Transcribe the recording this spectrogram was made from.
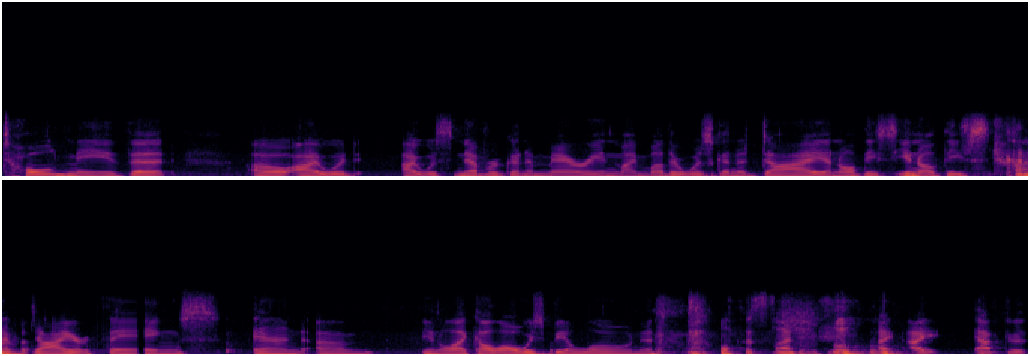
told me that oh I would I was never going to marry and my mother was going to die and all these you know these kind of dire things and um, you know like I'll always be alone and all this time. I, I after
